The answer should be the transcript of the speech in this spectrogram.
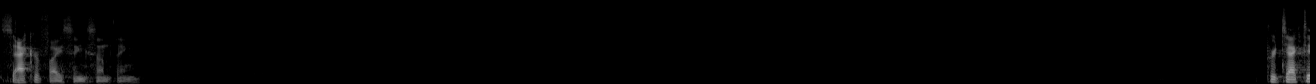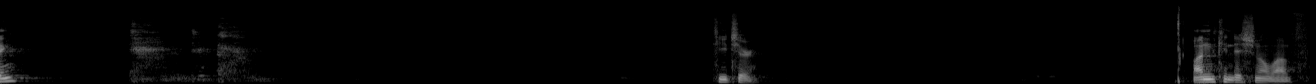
sacrificing something. Protecting. Teacher. Unconditional love.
